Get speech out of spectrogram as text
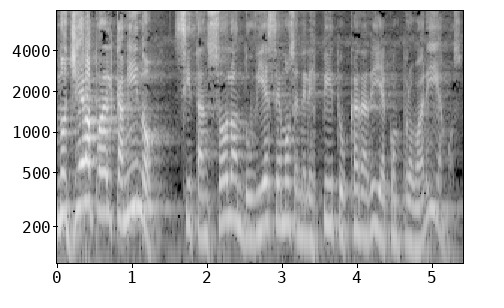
nos lleva por el camino. Si tan solo anduviésemos en el Espíritu cada día, comprobaríamos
